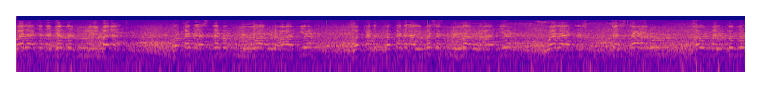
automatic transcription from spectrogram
ولا تتجردوا للبلاء وقد أسلبكم الله العافية وقد فقد ألبسكم الله العافية ولا تستعروا خوف الكفر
